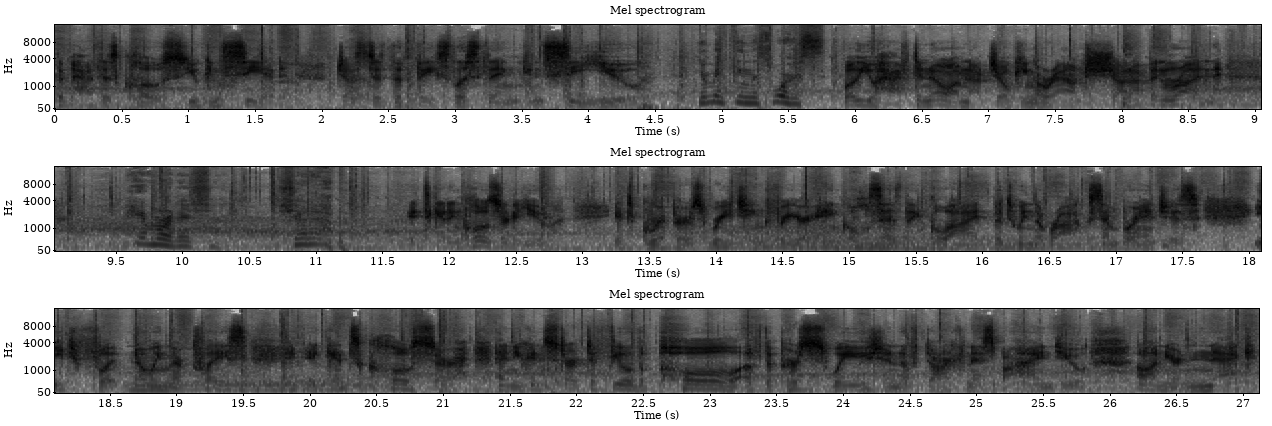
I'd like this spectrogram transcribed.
The path is close. You can see it, just as the faceless thing can see you. You're making this worse. Well, you have to know I'm not joking around. Shut up and run. Hammer. Shut, shut up. Getting closer to you. Its grippers reaching for your ankles as they glide between the rocks and branches, each foot knowing their place. It gets closer, and you can start to feel the pull of the persuasion of darkness behind you, on your neck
